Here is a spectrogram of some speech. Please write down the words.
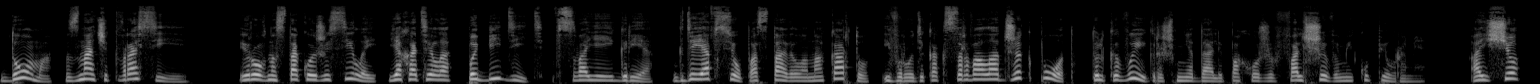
Дома значит в России. И ровно с такой же силой я хотела победить в своей игре, где я все поставила на карту и вроде как сорвала джекпот, только выигрыш мне дали, похоже, фальшивыми купюрами. А еще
